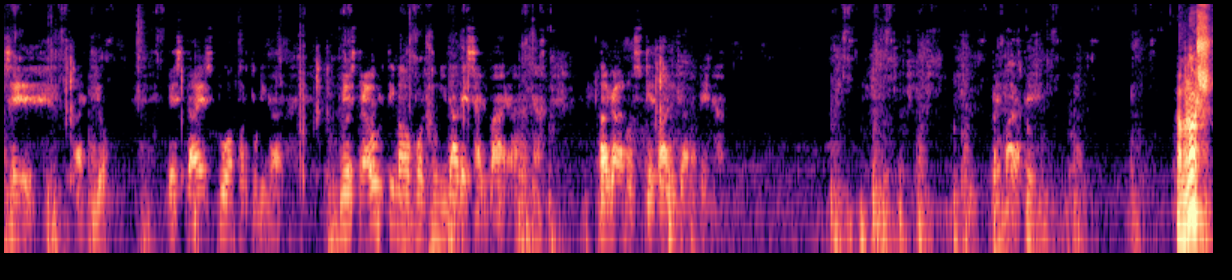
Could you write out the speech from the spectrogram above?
Sí, Artyom. Esta es tu oportunidad. Nuestra última oportunidad de salvar a Ana. Hagamos que valga la pena. Prepárate. Vámonos.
